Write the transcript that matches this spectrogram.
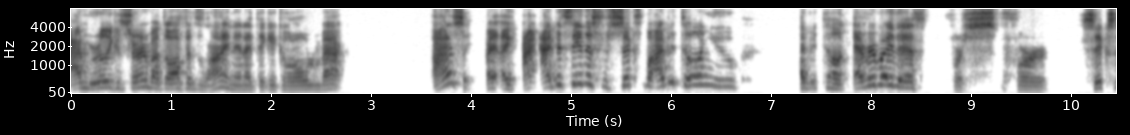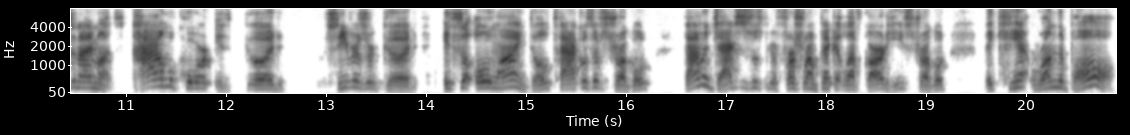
I'm really concerned about the offensive line, and I think it could hold them back. Honestly, I, I I've been seeing this for six. But I've been telling you, I've been telling everybody this for for six to nine months. Kyle McCord is good. Receivers are good. It's the O line. The old tackles have struggled. Donovan Jackson's supposed to be a first round pick at left guard. He struggled. They can't run the ball,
